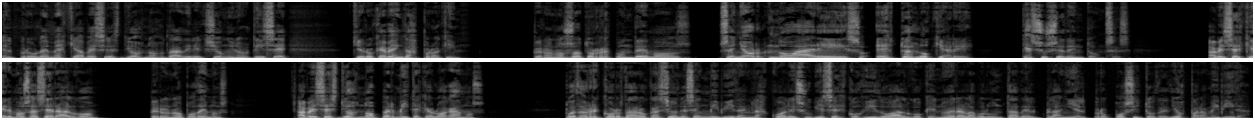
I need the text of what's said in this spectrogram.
El problema es que a veces Dios nos da dirección y nos dice, quiero que vengas por aquí. Pero nosotros respondemos, Señor, no haré eso, esto es lo que haré. ¿Qué sucede entonces? A veces queremos hacer algo, pero no podemos. A veces Dios no permite que lo hagamos. Puedo recordar ocasiones en mi vida en las cuales hubiese escogido algo que no era la voluntad del plan y el propósito de Dios para mi vida,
